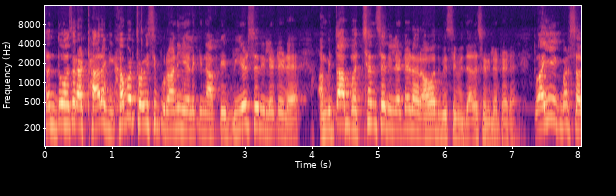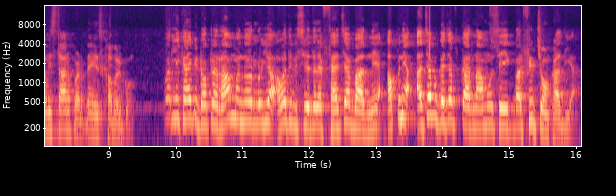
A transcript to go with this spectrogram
सन 2018 की खबर थोड़ी सी पुरानी है, लेकिन आपके बीएड से रिलेटेड है, अमिताभ बच्चन से रिलेटेड और अवध विश्वविद्यालय से रिलेटेड है। तो आइए एक बार सविस्तार पढ़ते हैं इस खबर को। पर लिखा है कि डॉक्टर राम मनोहर लोहिया, अवध विश्वविद्यालय फैजाबाद ने अपने अजब गजब कारनामों से एक बार फिर चौंका दिया।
